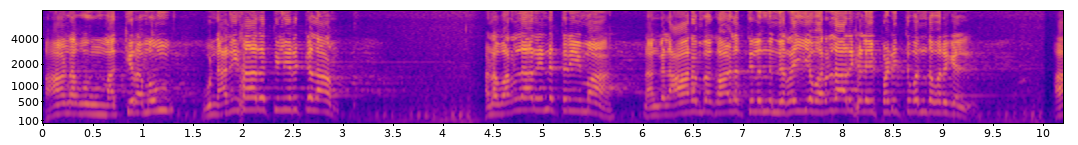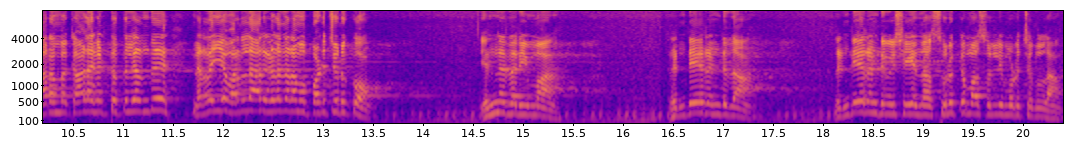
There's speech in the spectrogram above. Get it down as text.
ஆணவமும் அக்கிரமும் உன் அதிகாரத்தில் இருக்கலாம். ஆனா வரலாறு என்ன தெரியுமா? நாங்கள் ஆரம்ப காலத்திலிருந்து நிறைய வரலாறுகளை படித்து வந்தவர்கள். ஆரம்ப காலகட்டத்திலிருந்து நிறைய வரலாறுகளை தான் நம்ம படிச்சிருக்கோம். என்ன தெரியுமா? ரெண்டே ரெண்டு தான். ரெண்டே ரெண்டு விஷயம் தான் சுருக்கமாக சொல்லி முடிச்சிடலாம்.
